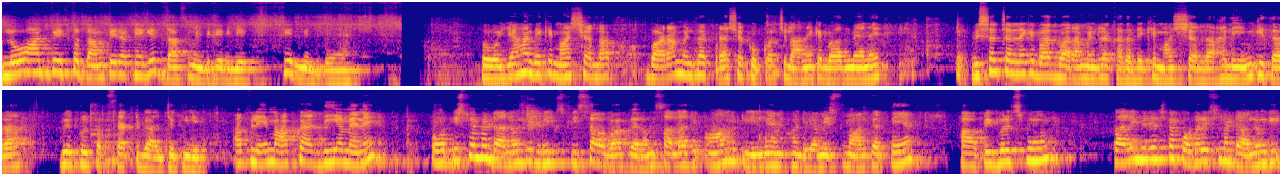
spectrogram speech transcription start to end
लो आँच पे इसको दम पे रखेंगे दस मिनट के लिए, फिर मिलते हैं। तो यहाँ देखिए, माशाल्लाह, बारह मिनट तक प्रेशर कुकर चलाने के बाद मैंने विशल चलने के बाद बारह मिनट रखा था। देखिए, माशाल्लाह, हलीम की तरह बिल्कुल परफेक्ट गाल चुकी है। अब फ्लेम ऑफ़ कर दिया मैंने और इसमें मैं डालूँगी मिक्स पिसा हुआ गरम मसाला जो आम रूटीन में हम हंडिया में इस्तेमाल करते हैं हाफ़ टेबल स्पून काली मिर्च का पाउडर इसमें डालूँगी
